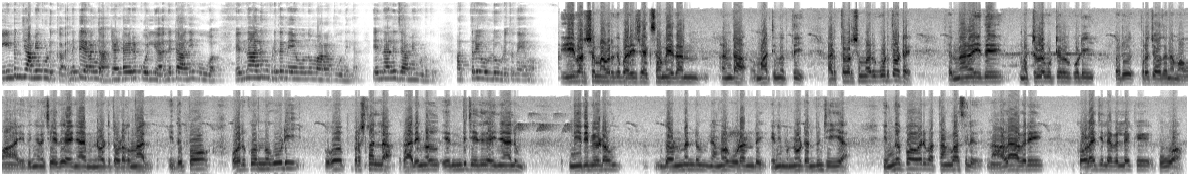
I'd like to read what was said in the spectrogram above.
വീണ്ടും ജാമ്യം കൊടുക്കുക എന്നിട്ട് ഇറങ്ങുക രണ്ടുപേരെ കൊല്ലുക എന്നിട്ട് ആദ്യം പോവുക. എന്നാലും ഇവിടുത്തെ നിയമമൊന്നും മാറാൻ പോകുന്നില്ല. എന്നാലും ജാമ്യം കൊടുക്കും. അത്രയേ ഉള്ളൂ ഇവിടുത്തെ നിയമം. ഈ വർഷം അവർക്ക് പരീക്ഷ എക്സാം എഴുതാൻ വേണ്ട മാറ്റി നിർത്തി? അടുത്ത വർഷം അവർക്ക് കൊടുത്തോട്ടെ? എന്നാൽ ഇത് മറ്റുള്ള കുട്ടികൾ കൂടി ഒരു പ്രചോദനമാവും. ഇതിങ്ങനെ ചെയ്തു കഴിഞ്ഞാൽ മുന്നോട്ട് തുടർന്നാൽ ഇതിപ്പോ ഓർക്കൊന്നുകൂടി പ്രശ്നമല്ല. കാര്യങ്ങൾ എന്ത് ചെയ്തു കഴിഞ്ഞാലും നീതിപീഠവും ഗവൺമെന്റും ഞങ്ങളെ കൂടെ ഉണ്ട്. ഇനി മുന്നോട്ട് എന്തും ചെയ്യുക ഇന്നിപ്പോ അവർ പത്താം ക്ലാസ്സിൽ നാളെ അവർ കോളേജ് ലെവലിലേക്ക് പോവാ.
